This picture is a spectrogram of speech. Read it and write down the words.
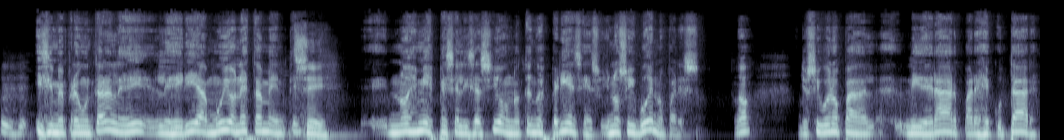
Y si me preguntaran, les diría muy honestamente, eh, no es mi especialización, no tengo experiencia en eso y no soy bueno para eso, ¿no? Yo soy bueno para liderar, para ejecutar,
